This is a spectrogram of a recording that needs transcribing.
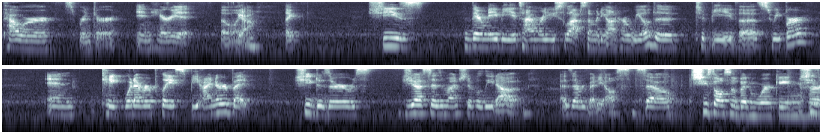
power sprinter in Harriet Owen. Yeah. Like she's there may be a time where you slap somebody on her wheel to to be the sweeper and take whatever place behind her, but she deserves just as much of a lead out as everybody else. So She's also been working her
